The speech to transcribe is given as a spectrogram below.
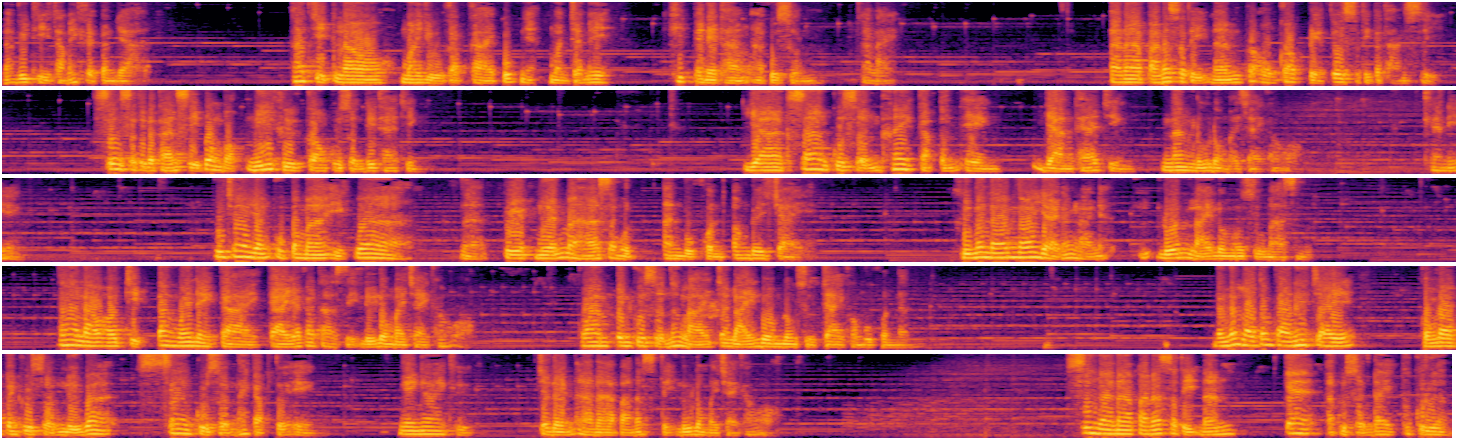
และวิธีทำให้เกิดปัญญา ถ้าจิตเรามาอยู่กับกายปุ๊บเนี่ย มันจะไม่คิดไปในทางอากุศลอะไรอานาปานสตินั้นพระองค์ก็เปรียบด้วยสติปัฏฐานสี่ซึ่งสติปัฏฐานสี่พระองค์บอกนี้คือกองกุศลที่แท้จริง อยากสร้างกุศลให้กับตนเองอย่างแท้จริง นั่งรู้ลมหายใจเข้าออก แค่นี้เอง พระเจ้ายังอุปมาอีกว่านะเปรียบเหมือนมหาสมุทรอันบุคคลต้องด้วยใจ คือแม่น้ำน้อยใหญ่ทั้งหลายเนี่ยล้วนไหลลงลงสู่มหาสมุทรถ้าเราเอาจิตตั้งไว้ในกายกายคตาสิหรือลมหายใจเข้าออก ความเป็นกุศลทั้งหลายจะไหลรวมลงสู่ใจของบุคคลนั้น ดังนั้นเราต้องการให้ใจของเราเป็นกุศลหรือว่า สร้างกุศลให้กับตัวเอง ง่าย ๆ คือเจริญอาณาปานสติรู้ลมหายใจเข้าออก ซึ่งอาณาปานสตินั้น แก้อกุศลได้ทุกเรื่อง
